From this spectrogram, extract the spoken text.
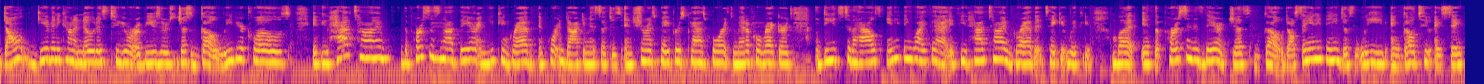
Don't give any kind of notice to your abusers. Just go. Leave your clothes. If you have time, the person's not there and you can grab important documents such as insurance papers, passports, medical records, deeds to the house, anything like that. If you have time, grab it. Take it with you. But if the person is there, just go. Don't say anything. Just leave and go to a safe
